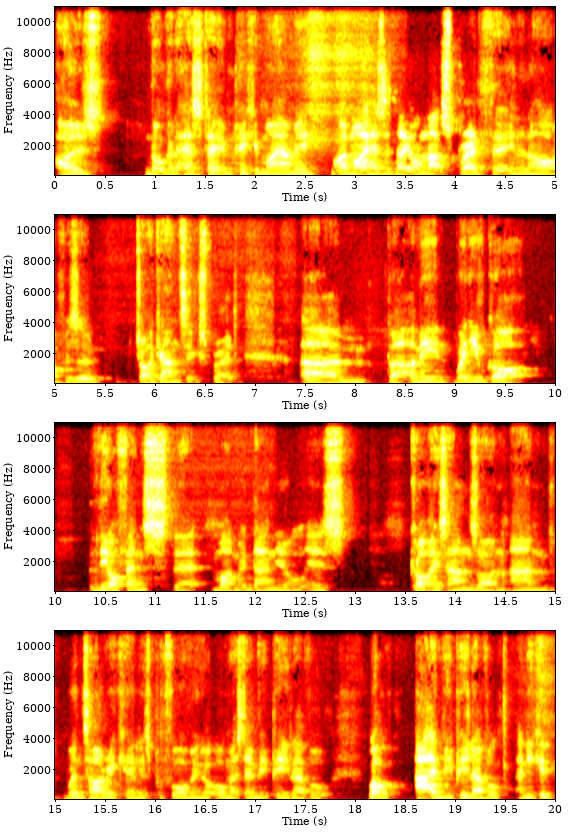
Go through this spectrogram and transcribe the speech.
I was not going to hesitate in picking Miami. I might hesitate on that spread. 13 and a half is a gigantic spread. Um, but I mean, when you've got the offense that Mike McDaniel is got his hands on, and when Tyreek Hill is performing at almost MVP level, well, at MVP level, and he could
